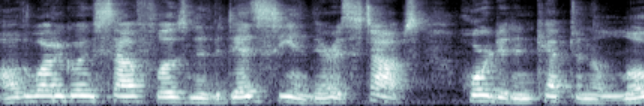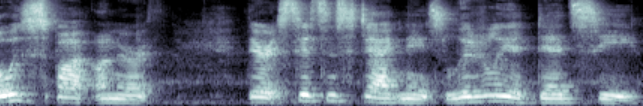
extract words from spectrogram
All the water going south flows into the Dead Sea, and there it stops, hoarded and kept in the lowest spot on earth. There it sits and stagnates, literally a dead sea.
